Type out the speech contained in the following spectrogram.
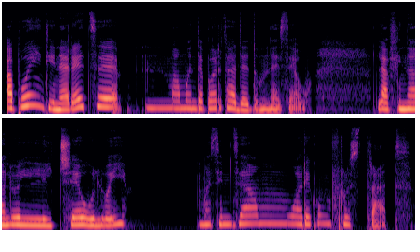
Apoi, în tinerețe, m-am îndepărtat de Dumnezeu. La finalul liceului, mă simțeam oarecum frustrat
